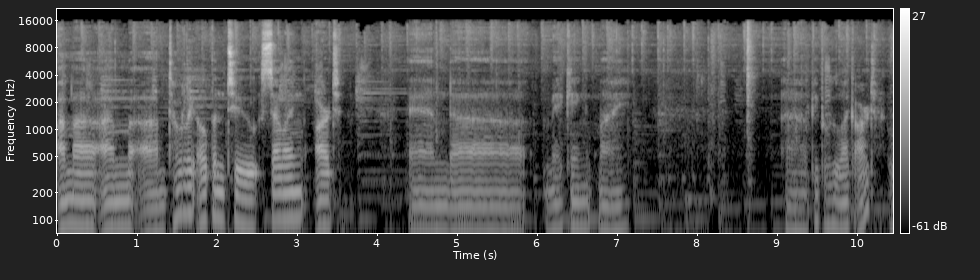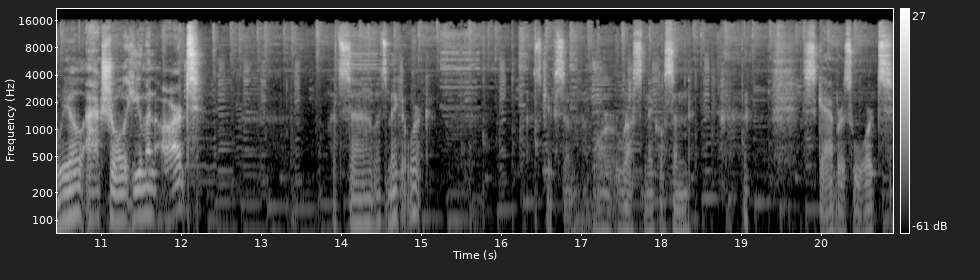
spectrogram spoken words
i'm uh, i'm i'm totally open to selling art and uh, making my uh, people who like art, real, actual human art. Let's uh, let's make it work. Let's give some more Russ Nicholson scabrous warts.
